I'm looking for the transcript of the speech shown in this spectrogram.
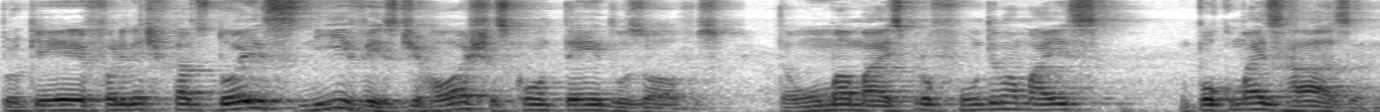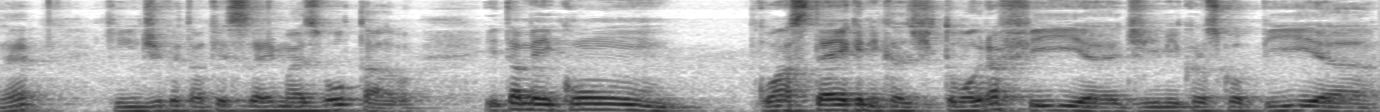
porque foram identificados dois níveis de rochas contendo os ovos. Então uma mais profunda e uma mais um pouco mais rasa, né? que indica então que esses animais voltavam. E também com com as técnicas de tomografia, de microscopia,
